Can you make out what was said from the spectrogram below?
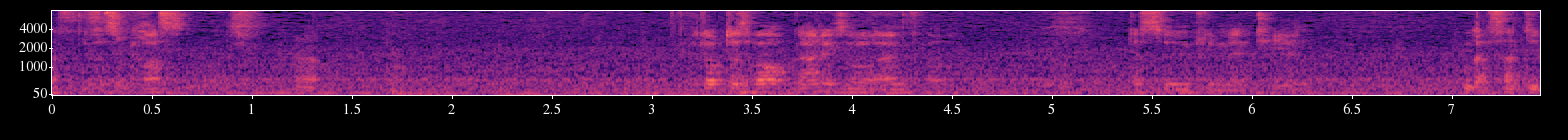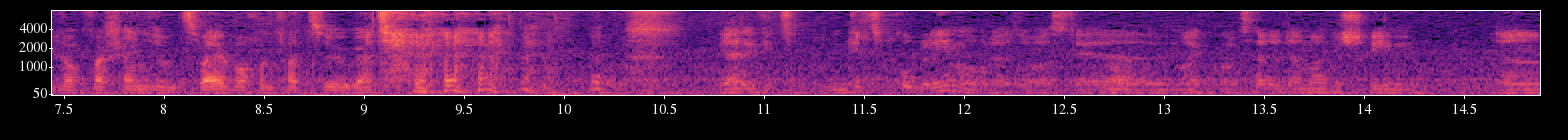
Das Das ist krass. Ja. Ich glaube, das war auch gar nicht so einfach, das zu implementieren. Das hat die Lok wahrscheinlich um zwei Wochen verzögert. Ja, da gibt es Probleme oder sowas. Der Ja. Mike Goltz hatte da mal geschrieben. Äh,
